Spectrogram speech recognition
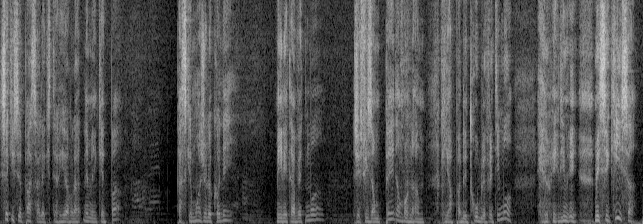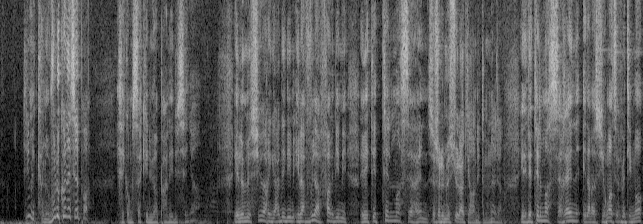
ce qui se passe à l'extérieur, là, ne m'inquiète pas. Parce que moi, je le connais. Mais il est avec moi. Je suis en paix dans mon âme. Il n'y a pas de trouble, effectivement. Et il dit, mais, mais c'est qui ça? Il dit, mais quand vous ne le connaissez pas. Et c'est comme ça qu'il lui a parlé du Seigneur. Et le monsieur a regardé, il a vu la femme, il dit, mais elle était tellement sereine. C'est le monsieur-là qui a rendu témoignage. Hein. Il était tellement sereine et dans l'assurance, effectivement,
